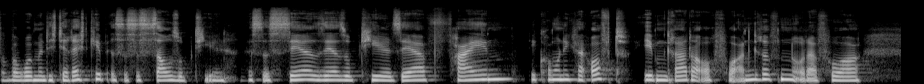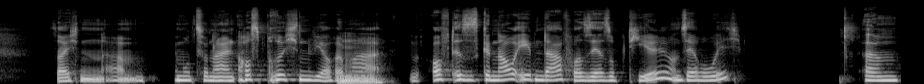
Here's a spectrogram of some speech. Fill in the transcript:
womit ich dir recht gebe, ist, es ist sausubtil. Es ist sehr, sehr subtil, sehr fein, die Kommunikation. Oft eben gerade auch vor Angriffen oder vor solchen ähm, emotionalen Ausbrüchen, wie auch immer. Mhm. Oft ist es genau eben davor sehr subtil und sehr ruhig. Ähm,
